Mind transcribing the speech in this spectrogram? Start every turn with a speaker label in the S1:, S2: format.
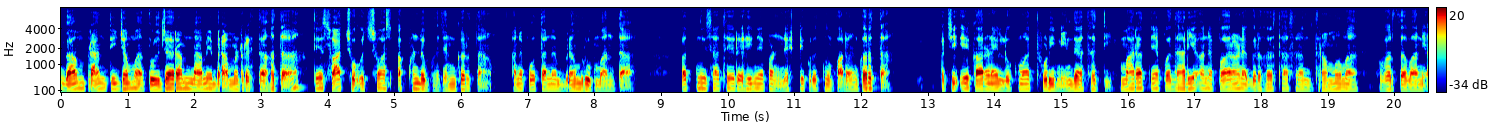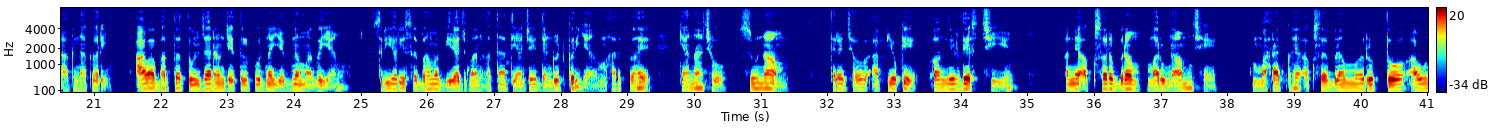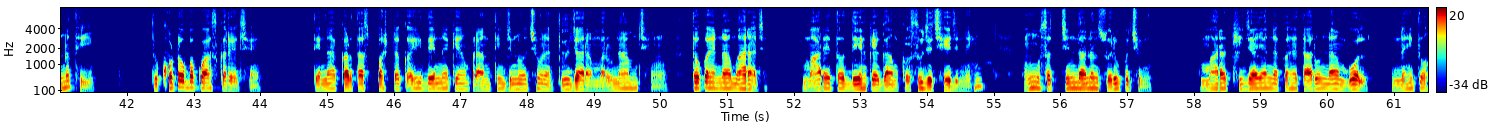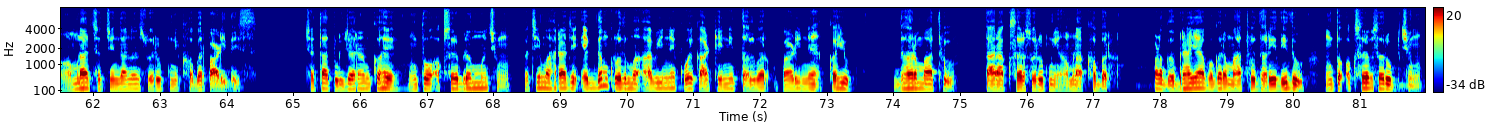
S1: ગામ પ્રાંતિજમાં તુલજારામ નામે બ્રાહ્મણ રહેતા હતા. તે શ્વાસો ઉચ્છ્વાસ અખંડ ભજન કરતા અને પોતાને બ્રહ્મરૂપ માનતા. પત્ની સાથે રહીને પણ નૈષ્ટિક વ્રતનું પાલન કરતા. પછી એ કારણે લોકમાં થોડી નિંદા થતી. મહારાજ ત્યાં પધાર્યા અને પરાણે ગ્રહસ્થાશ્રમ ધર્મમાં વર્તવાની આજ્ઞા કરી. આવા ભક્ત તુલજારામ જેતલપુરના યજ્ઞમાં ગયા. શ્રીહરિ સભામાં બિરાજમાન હતા. ત્યાં જઈ દંડવત કર્યા. મહારાજ કહે ક્યાંના છો? શું નામ? ત્યારે જવાબ આપ્યો કે, અનિર્દેશ છીએ. અને અક્ષર બ્રહ્મ મારું નામ છે. મહારાજ કહે, અક્ષર બ્રહ્મ રૂપ તો આવું નથી. તું ખોટો બકવાસ કરે છે. તેના કરતા સ્પષ્ટ કહી દે ને કે હું પ્રાંતિજનો છું અને તુલજારામ મારું નામ છે. તો કહે, ના મહારાજ, મારે તો દેહ કે ગામ કશું જ છે જ નહીં. હું સચ્ચિદાનંદ સ્વરૂપ છું. મહારાજ ખીજાયા ને કહે, તારું નામ બોલ, નહીં તો હમણાં જ સચ્ચિદાનંદ સ્વરૂપની ખબર પાડી દઈશ. છતાં તુલજારામ કહે, હું તો અક્ષર બ્રહ્મ છું. પછી મહારાજે એકદમ ક્રોધમાં આવીને કોઈ કાઠીની તલવાર ઉપાડીને કહ્યું ધર માથું તારા અક્ષર સ્વરૂપની હમણાં ખબર. પણ ગભરાયા વગર માથું ધરી દીધું, હું તો અક્ષર સ્વરૂપ છું.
